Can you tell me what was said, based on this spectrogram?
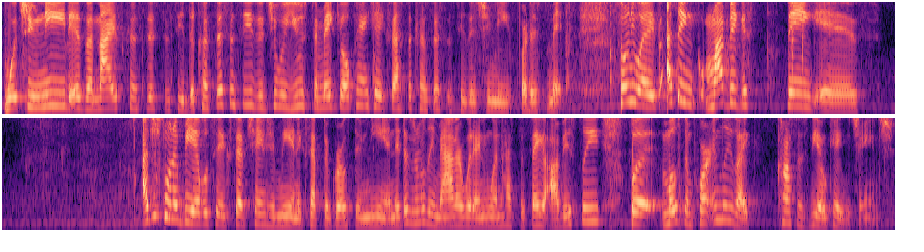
What you need is a nice consistency. The consistency that you would use to make your pancakes, that's the consistency that you need for this mix. So anyways, I think my biggest thing is I just want to be able to accept change in me and accept the growth in me. And it doesn't really matter what anyone has to say, obviously. But most importantly, like, Constance, be okay with change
